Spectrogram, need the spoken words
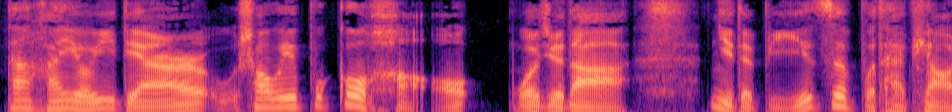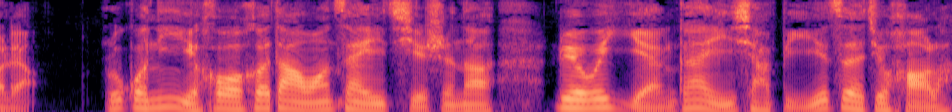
但还有一点儿稍微不够好。我觉得你的鼻子不太漂亮。如果你以后和大王在一起时呢，略微掩盖一下鼻子就好了。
